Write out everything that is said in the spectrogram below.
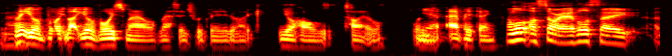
No. I think your vo- like your voicemail message would be like your whole title, wouldn't it? Yeah. Everything. I'm al- oh, sorry, I've also uh,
